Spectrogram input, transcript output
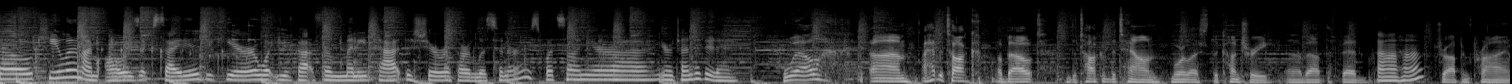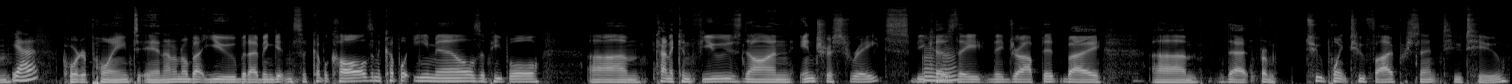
So, Keelan, I'm always excited to hear what you've got from Money Chat to share with our listeners. What's on your uh, your agenda today? Well, um, I had to talk about the talk of the town, more or less the country, uh, about the Fed Uh huh. dropping prime Yeah. quarter point. And I don't know about you, but I've been getting a couple calls and a couple emails of people um, kind of confused on interest rates because they, they dropped it by um, that from 2.25% to 2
